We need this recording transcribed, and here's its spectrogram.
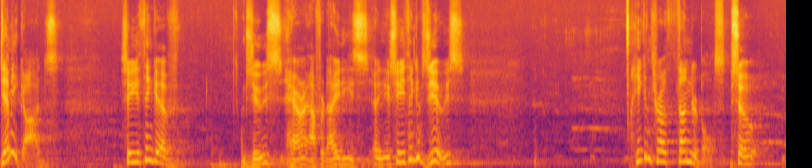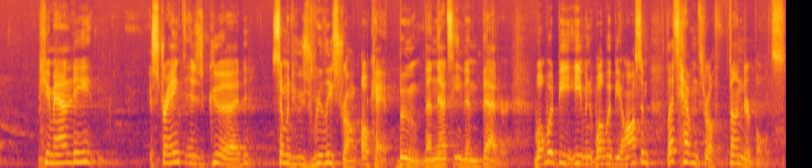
demigods. So you think of Zeus, Hera, Aphrodite. Uh, so you think of Zeus, he can throw thunderbolts. So humanity, strength is good. Someone who's really strong, okay, boom, then that's even better. What would be even what would be awesome? Let's have him throw thunderbolts.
